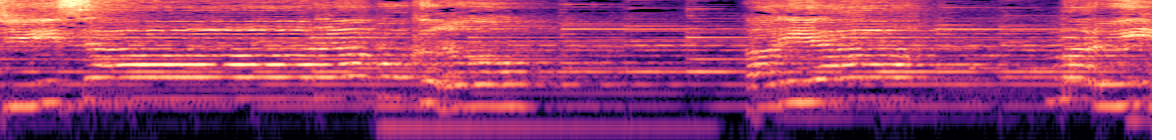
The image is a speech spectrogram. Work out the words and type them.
小さな僕のありや丸い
